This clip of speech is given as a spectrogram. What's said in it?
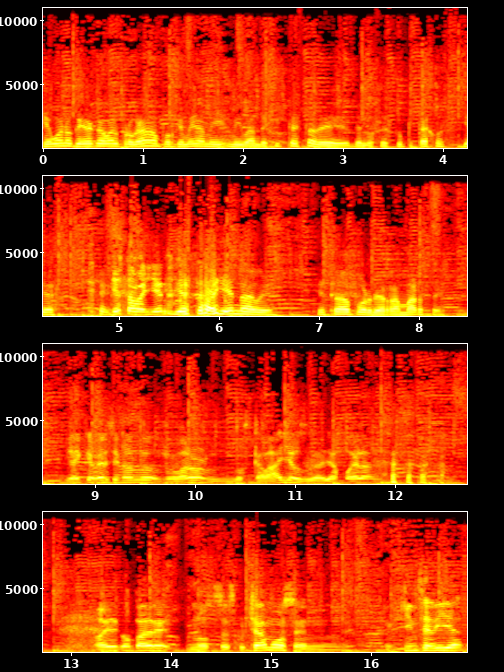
qué bueno que ya acaba el programa porque mira mi, mi bandejita esta de, de los escupitajos ya, Ya estaba lleno. ya estaba llena, güey. Ya estaba por derramarse. Y hay que ver si no nos robaron los caballos de allá afuera. Oye, compadre, nos escuchamos en, en 15 días.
